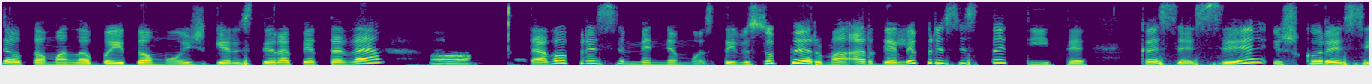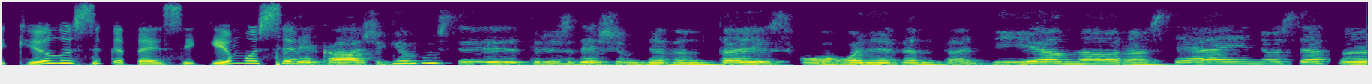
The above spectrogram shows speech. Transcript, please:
dėl to man labai įdomu išgirsti ir apie tave. O tavo prisiminimus. Tai visų pirma, ar gali prisistatyti, kas esi, iš kur esi kilusi, kada esi gimusi? Tai ką aš gimusi 39 kovo 9 dieną Raseiniuose, e,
